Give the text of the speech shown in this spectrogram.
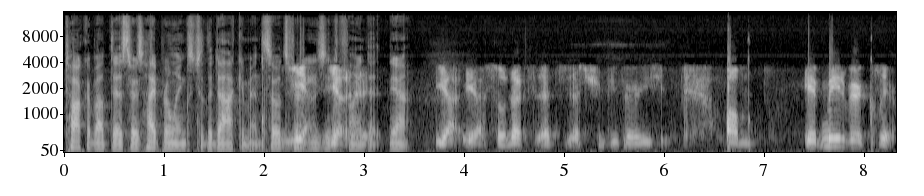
talk about this, there's hyperlinks to the document, so it's very yeah, easy yeah, to find it. Yeah, yeah, yeah. So that's, that's that should be very easy. Um, it made it very clear.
